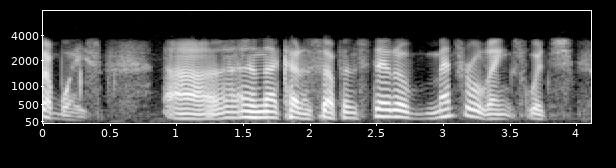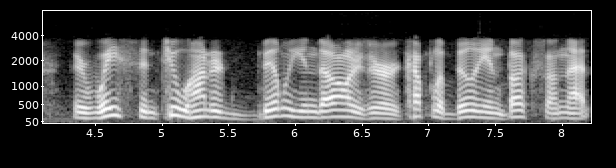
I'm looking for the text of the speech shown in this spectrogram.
subways uh, and that kind of stuff instead of Metrolinx, which they're wasting two hundred billion dollars or a couple of billion bucks on that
